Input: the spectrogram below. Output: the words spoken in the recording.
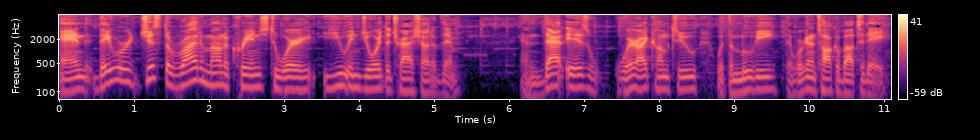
and they were just the right amount of cringe to where you enjoyed the trash out of them. And that is where I come to with the movie that we're going to talk about today.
